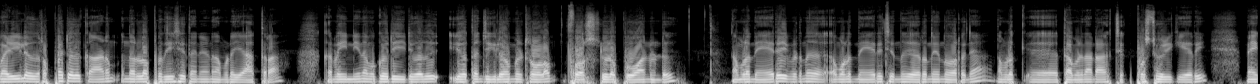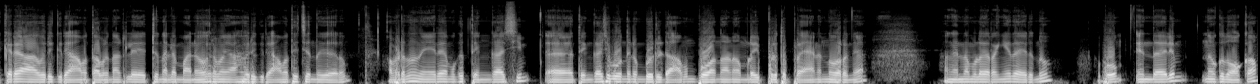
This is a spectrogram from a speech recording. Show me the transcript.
വഴിയിൽ ഉറപ്പായിട്ടും അത് കാണും എന്നുള്ള പ്രതീക്ഷയിൽ തന്നെയാണ് നമ്മുടെ യാത്ര. കാരണം ഇനി നമുക്കൊരു ഇരുപത് ഇരുപത്തഞ്ച് കിലോമീറ്ററോളം ഫോറസ്റ്റിലൂടെ പോകാനുണ്ട്. നമ്മൾ നേരെ ഇവിടുന്ന് നമ്മൾ നേരെ ചെന്ന് കയറുന്നതെന്ന് പറഞ്ഞാൽ നമ്മൾ തമിഴ്നാട് ആ ചെക്ക് പോസ്റ്റ് വഴി കയറി മേക്കര ആ ഒരു ഗ്രാമം തമിഴ്നാട്ടിലെ ഏറ്റവും നല്ല മനോഹരമായ ആ ഒരു ഗ്രാമത്തിൽ ചെന്ന് കയറും. അവിടെ നിന്ന് നേരെ നമുക്ക് തെങ്കാശിയും തെങ്കാശി പോകുന്നതിന് മുമ്പ് ഒരു ഡാമും പോകാമെന്നാണ് നമ്മുടെ ഇപ്പോഴത്തെ പ്ലാൻ എന്ന് പറഞ്ഞാൽ അങ്ങനെ നമ്മൾ ഇറങ്ങിയതായിരുന്നു. അപ്പോൾ എന്തായാലും നമുക്ക് നോക്കാം.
